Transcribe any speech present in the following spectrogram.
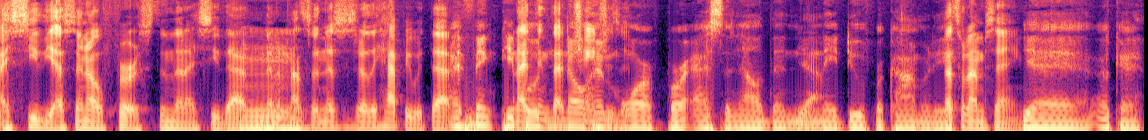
I see the SNL first and then I see that and then I'm Mm. not so necessarily happy with that. I think And I people think that know him changes it. more for SNL than Yeah. they do for comedy. That's what I'm saying. yeah, yeah, yeah. Okay,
